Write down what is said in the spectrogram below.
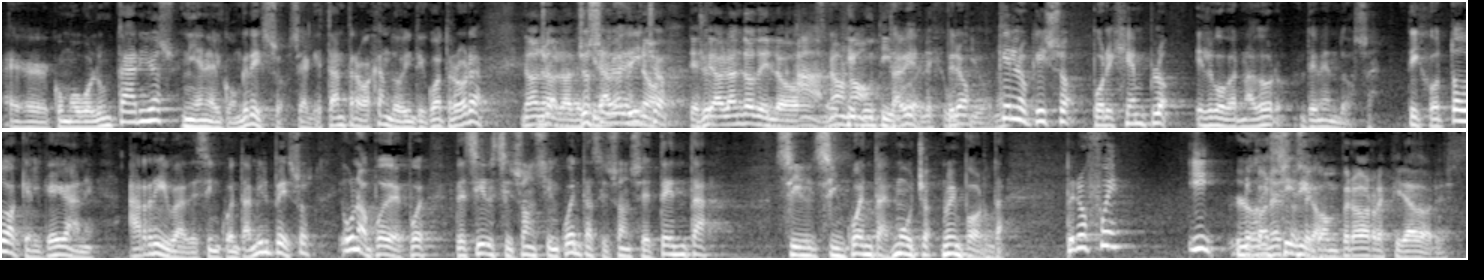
eh, como voluntarios ni en el Congreso, o sea que están trabajando 24 horas. No, no, yo, los yo se lo he legisladores no. dicho. Te estoy yo- hablando de los Ah, no, no, ejecutivos, está bien. ejecutivo, Pero ¿no? ¿qué es lo que hizo, por ejemplo, el gobernador de Mendoza? Dijo, todo aquel que gane arriba de 50 mil pesos, uno puede después decir si son 50, si son 70, si 50 es mucho, no importa. Pero fue y Y lo con decidió. eso se compró respiradores.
